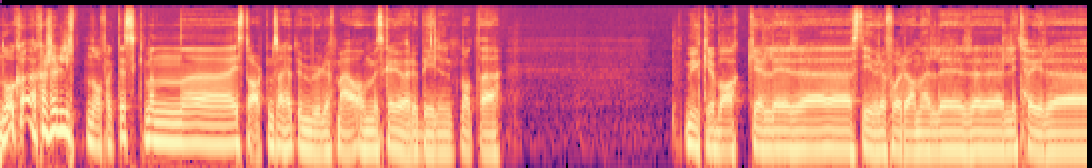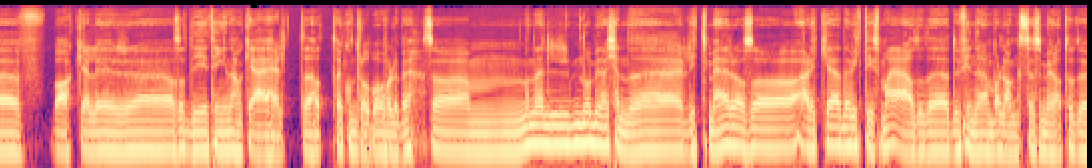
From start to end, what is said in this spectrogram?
nå, Kanskje litt nå, faktisk, men uh, i starten så er det helt umulig for meg om vi skal gjøre bilen på en måte mykere bak eller uh, stivere foran eller uh, litt høyere bak eller Altså de tingene har ikke jeg helt hatt kontroll på foreløpig. Mm, Men jeg, nå begynner jeg å kjenne det litt mer, og så er det ikke Det viktigste for meg er at det, du finner en balanse som gjør at du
